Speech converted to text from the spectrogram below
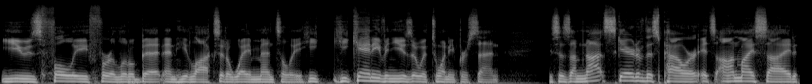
use fully for a little bit, and he locks it away mentally. He he can't even use it with twenty percent. He says, I'm not scared of this power. It's on my side.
